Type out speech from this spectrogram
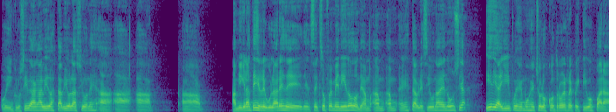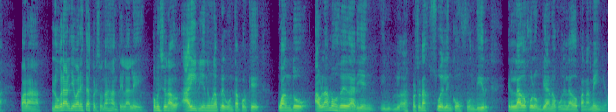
o inclusive han habido hasta violaciones a, migrantes irregulares del sexo femenino, donde han, han, establecido una denuncia y de allí pues hemos hecho los controles respectivos para, para lograr llevar a estas personas ante la ley. Comisionado, ahí viene una pregunta porque cuando hablamos de Darien, las personas suelen confundir el lado colombiano con el lado panameño.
